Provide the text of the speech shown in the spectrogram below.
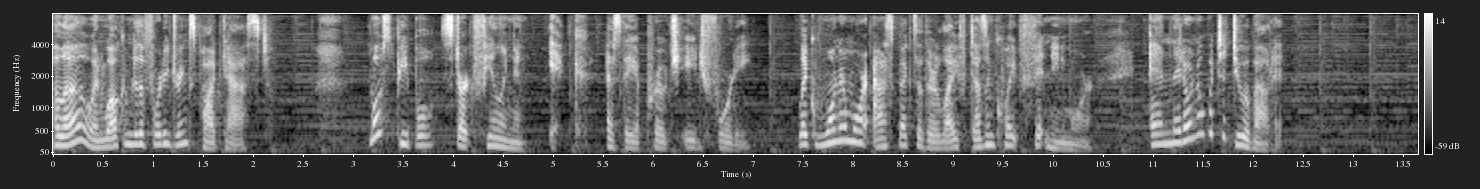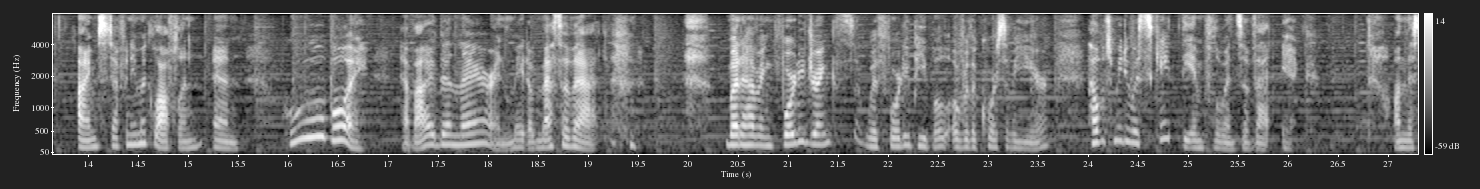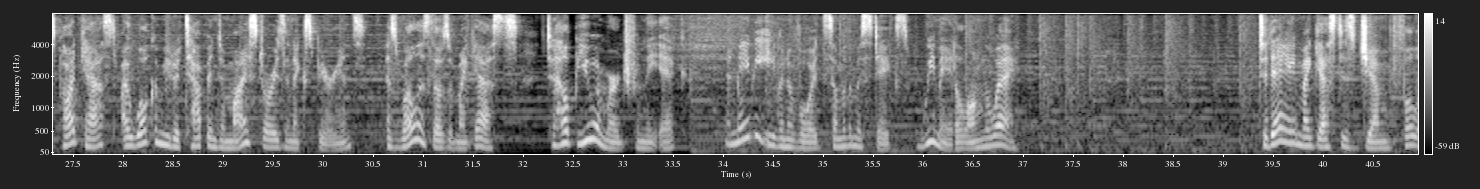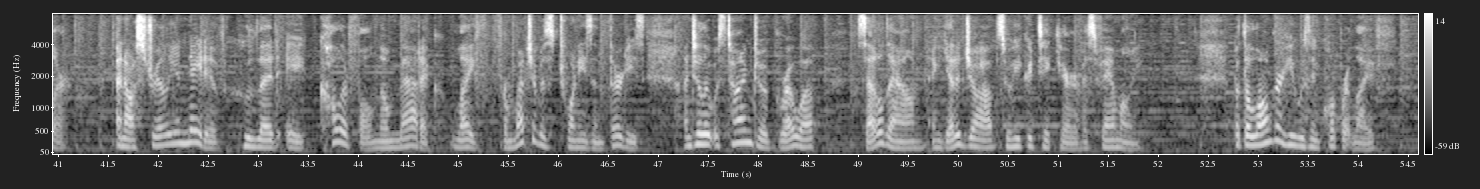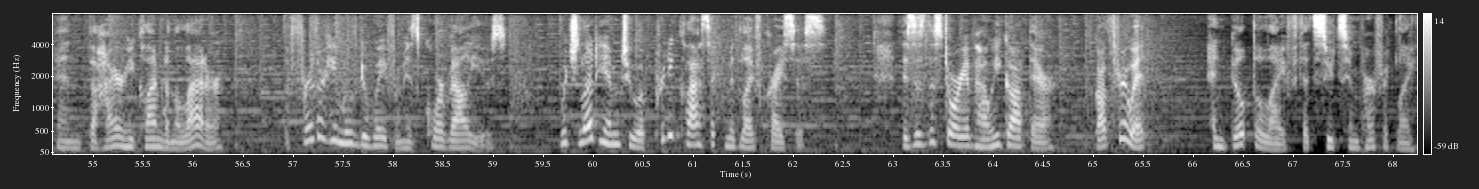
Hello, and welcome to the 40 Drinks Podcast. Most people start feeling an ick as they approach age 40. Like one or more aspects of their life doesn't quite fit anymore, and they don't know what to do about it. I'm Stephanie McLaughlin, and whoo boy, have I been there and made a mess of that. but having 40 drinks with 40 people over the course of a year helped me to escape the influence of that ick. On this podcast, I welcome you to tap into my stories and experience, as well as those of my guests, to help you emerge from the ick and maybe even avoid some of the mistakes we made along the way. Today, my guest is Jem Fuller, an Australian native who led a colorful, nomadic life for much of his 20s and 30s until it was time to grow up, settle down, and get a job so he could take care of his family. But the longer he was in corporate life, and the higher he climbed on the ladder, the further he moved away from his core values, which led him to a pretty classic midlife crisis. This is the story of how he got there, got through it, and built the life that suits him perfectly.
